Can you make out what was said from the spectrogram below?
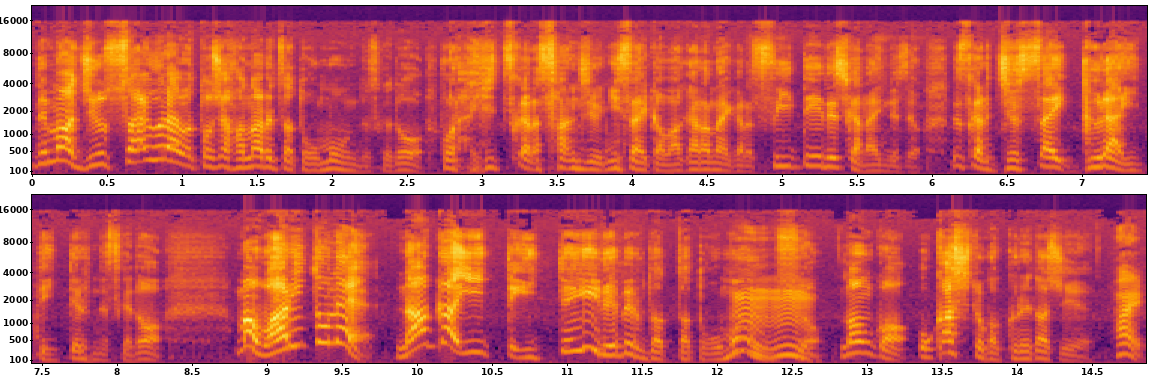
でまあ10歳ぐらいは年離れてたと思うんですけどほらいつから32歳かわからないから推定でしかないんですよ。ですから10歳ぐらいって言ってるんですけどまあ割とね仲いいって言っていいレベルだったと思うんですよ、なんかお菓子とかくれたし。はい。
